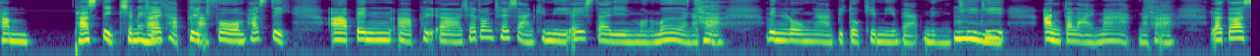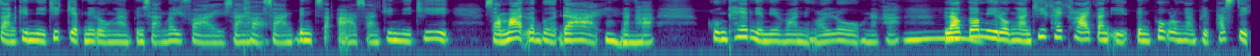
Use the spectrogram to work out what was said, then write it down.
ทำพลาสติกใช่ไหมคะ ใช่ค่ะ ผลิตโฟมพลาสติกอ่าเป็นอ่าผลิตอ่าใช้ต้องใช้สารเคมีไอสไตรีนโมโนเมอร์นะคะค่ะเป็นโรงงานปิโตรเคมีแบบหนึ่งที่อืมที่อันตรายมากนะคะค่ะแล้วก็สารเคมีที่เก็บในโรงงานเป็นสารไวไฟสารค่ะสารเป็นสอ่าสารเคมีที่สามารถระเบิดได้อือฮึนะคะ กรุงเทพเนี่ยมีประมาณ 100 โรงนะคะอืมแล้วก็มีโรงงานที่คล้าย ๆ กันอีก เป็นพวกโรงงานผลิตพลาสติก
